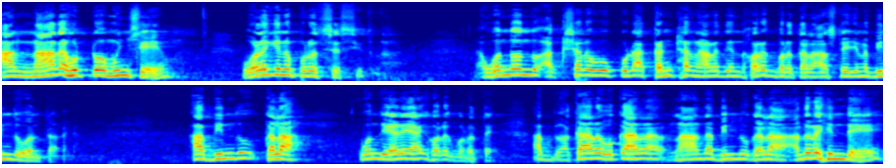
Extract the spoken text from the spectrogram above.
ಆ ನಾದ ಹುಟ್ಟುವ ಮುಂಚೆ ಒಳಗಿನ ಪ್ರೊಸೆಸ್ ಇದು. ಒಂದೊಂದು ಅಕ್ಷರವೂ ಕೂಡ ಕಂಠನಾಳದಿಂದ ಹೊರಗೆ ಬರುತ್ತಲ್ಲ, ಆ ಸ್ಟೇಜಿನ ಬಿಂದು ಅಂತಾರೆ. ಆ ಬಿಂದು ಕಲಾ, ಒಂದು ಎಳೆಯಾಗಿ ಹೊರಗೆ ಬರುತ್ತೆ. ಆ ಅಕಾರ, ಉಕಾರ, ನಾದ, ಬಿಂದು, ಕಲಾ, ಅದರ ಹಿಂದೆ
